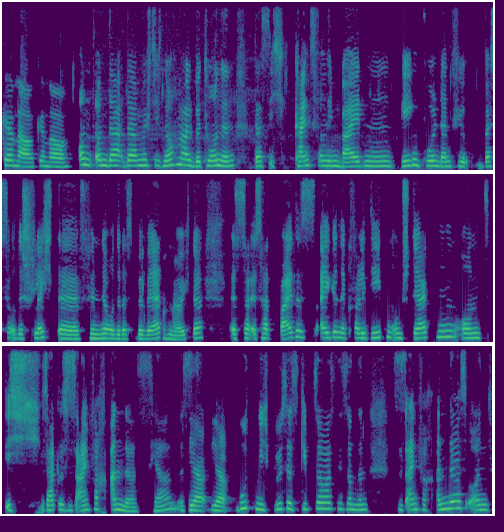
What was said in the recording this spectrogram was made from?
Genau, genau. Und, und da, da möchte ich nochmal betonen, dass ich keins von den beiden Gegenpolen dann für besser oder schlecht äh, finde oder das bewerten Mhm. möchte. Es, es hat beides eigene Qualitäten und Stärken und ich sage, es ist einfach anders. Ja, es Ja, ja. gut, nicht böse, es gibt sowas nicht, sondern es ist einfach anders und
